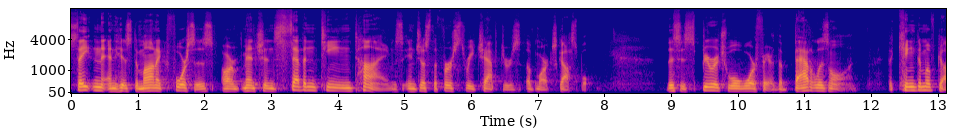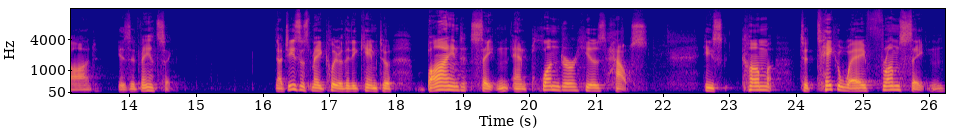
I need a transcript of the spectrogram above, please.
Satan and his demonic forces are mentioned 17 times in just the first three chapters of Mark's gospel. This is spiritual warfare. The battle is on, the kingdom of God is advancing. Now, Jesus made clear that he came to bind Satan and plunder his house. He's come to take away from Satan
